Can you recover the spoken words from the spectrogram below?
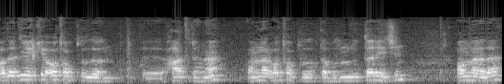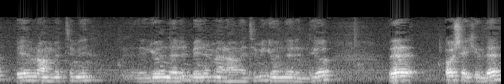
O da diyor ki o topluluğun e, hatırına onlar o toplulukta bulundukları için onlara da benim rahmetimi e, gönderin, benim merhametimi gönderin diyor. Ve o şekilde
